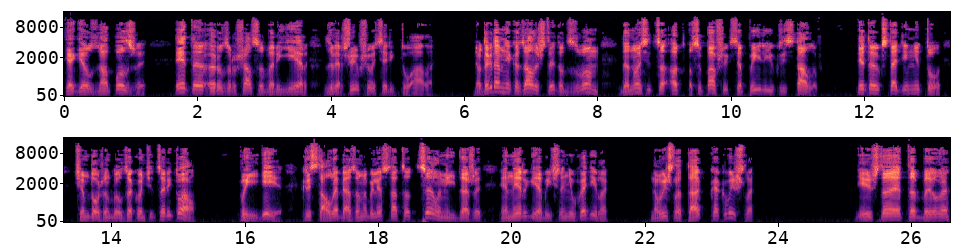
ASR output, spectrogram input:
Как я узнал позже, это разрушался барьер завершившегося ритуала. Но тогда мне казалось, что этот звон доносится от осыпавшихся пылью кристаллов. Это, кстати, не то, чем должен был закончиться ритуал. По идее, кристаллы обязаны были остаться целыми, и даже энергия обычно не уходила. Но вышло так, как вышло. — И что это было?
